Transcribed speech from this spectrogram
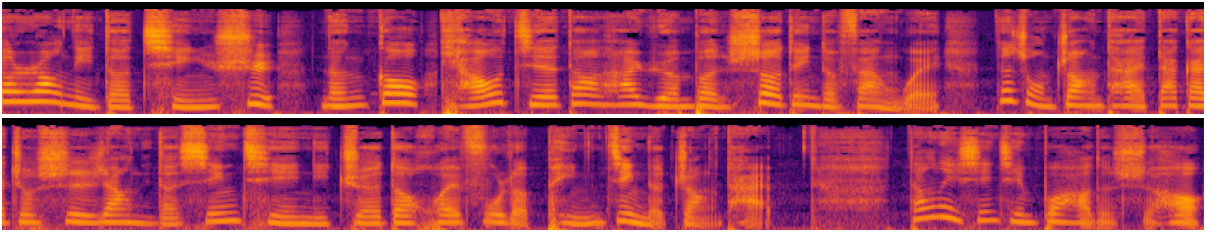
要让你的情绪能够调节到它原本设定的范围，那种状态大概就是让你的心情你觉得恢复了平静的状态。当你心情不好的时候，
